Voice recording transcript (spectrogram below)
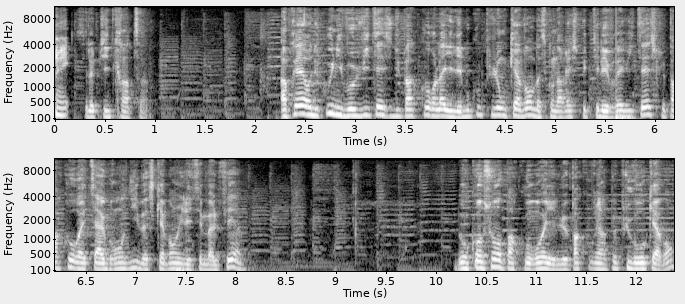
Oui. C'est la petite crainte. Après alors, du coup niveau vitesse du parcours là il est beaucoup plus long qu'avant parce qu'on a respecté les vraies vitesses. Le parcours a été agrandi parce qu'avant il était mal fait. Donc en soi en parcours ouais, le parcours est un peu plus gros qu'avant.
